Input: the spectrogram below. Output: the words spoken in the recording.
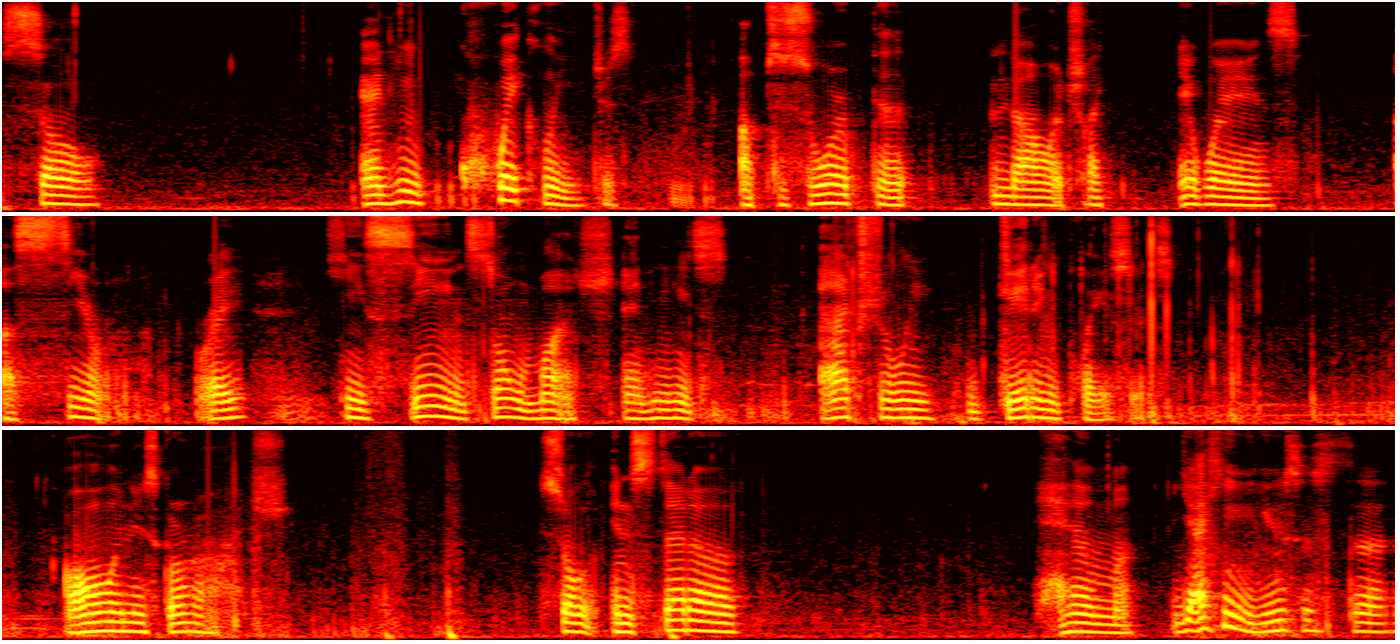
So, and he quickly just absorbed the knowledge like it was a serum, right? He's seen so much and he's actually getting places all in his garage. So instead of him, yeah, he uses the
